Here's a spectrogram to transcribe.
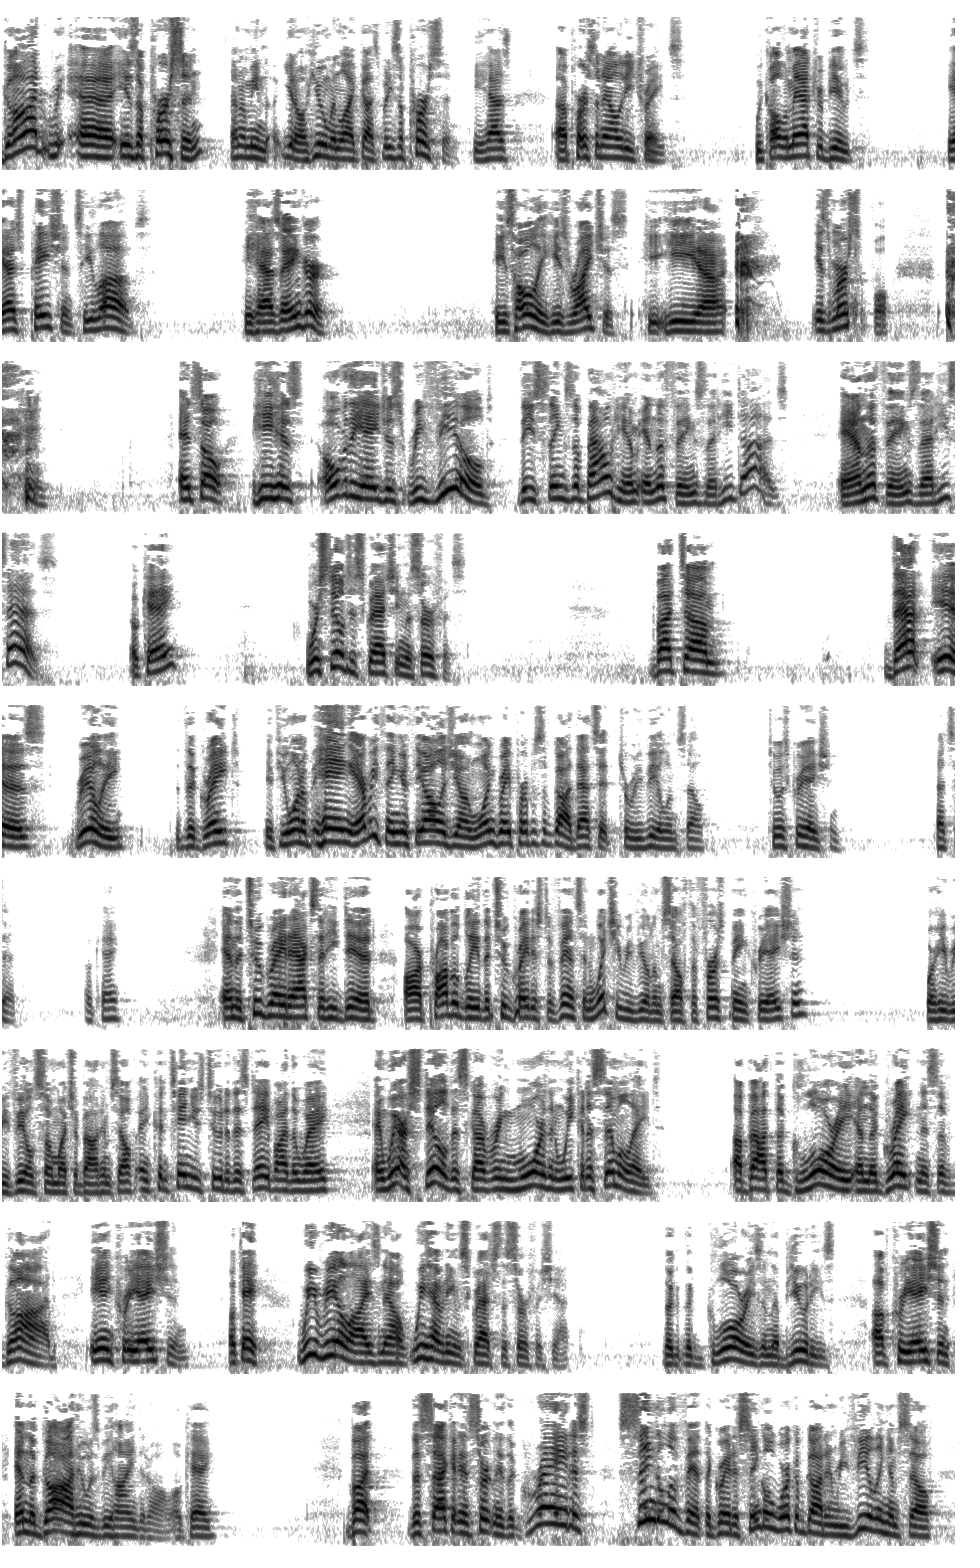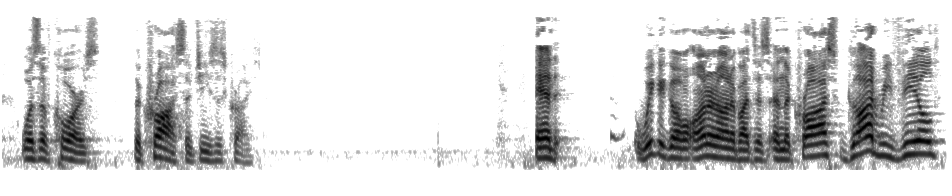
God uh, is a person. I don't mean, you know, human like us, but he's a person. He has uh, personality traits. We call them attributes. He has patience. He loves. He has anger. He's holy. He's righteous. He, he uh, is merciful. and so he has, over the ages, revealed these things about him in the things that he does and the things that he says. Okay? We're still just scratching the surface. But um, that is really the great, if you want to hang everything, your theology on one great purpose of God, that's it, to reveal himself to his creation. That's it. Okay? And the two great acts that he did are probably the two greatest events in which he revealed himself. The first being creation, where he revealed so much about himself and continues to to this day, by the way. And we are still discovering more than we can assimilate about the glory and the greatness of God in creation. Okay, we realize now we haven't even scratched the surface yet. The, the glories and the beauties of creation and the God who is behind it all, okay? But the second and certainly the greatest single event, the greatest single work of God in revealing himself was of course the cross of Jesus Christ. And we could go on and on about this. And the cross, God revealed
